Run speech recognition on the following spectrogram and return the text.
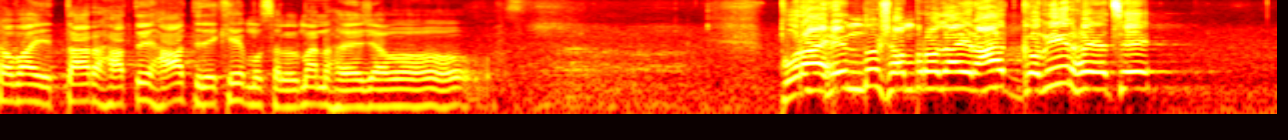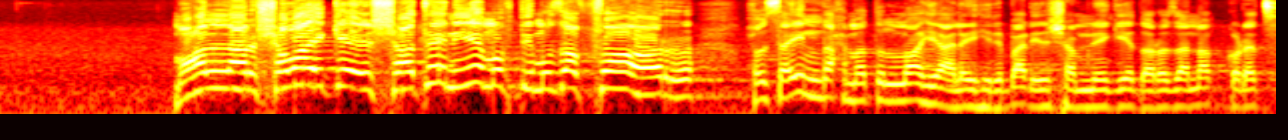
সবাই তার হাতে হাত রেখে মুসলমান হয়ে যাব। পুরা হিন্দু সম্প্রদায় রাত গভীর হয়েছে। মহল্লার সবাইকে সাথে নিয়ে মুফতি মুজাফর হুসাইন রহমতুল্লাহ আলহির বাড়ির সামনে গিয়ে দরজা নক করেছে।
